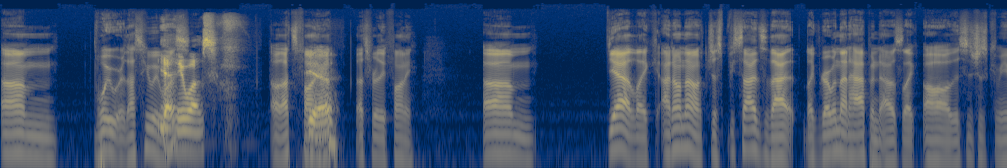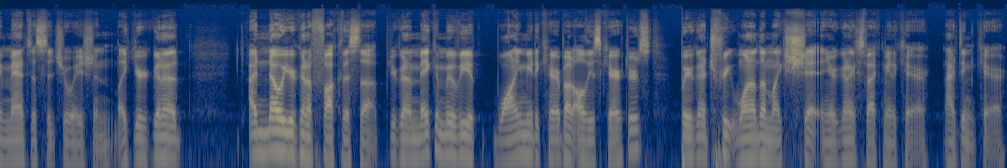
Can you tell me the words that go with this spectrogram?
Um, wait, wait, that's who he yeah, was. he was. Oh, that's funny. Yeah. That's really funny. Um, yeah, like I don't know. Just besides that, like right when that happened, I was like, oh, this is just gonna be a Mantis situation. Like you're gonna, I know you're gonna fuck this up. You're gonna make a movie wanting me to care about all these characters, but you're gonna treat one of them like shit, and you're gonna expect me to care. I didn't care.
